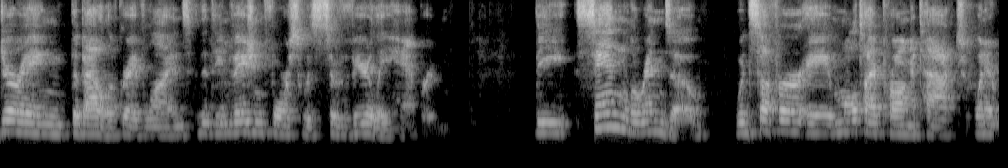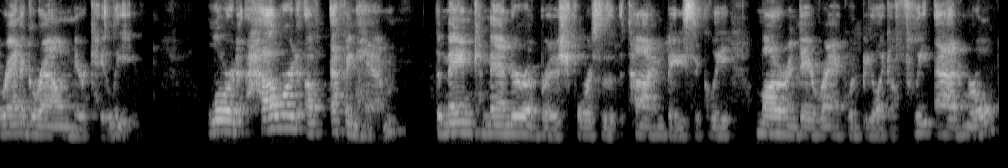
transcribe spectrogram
during the Battle of Gravelines that the invasion force was severely hampered. The San Lorenzo would suffer a multi prong attack when it ran aground near Calais. Lord Howard of Effingham, the main commander of British forces at the time, basically modern day rank would be like a fleet admiral,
